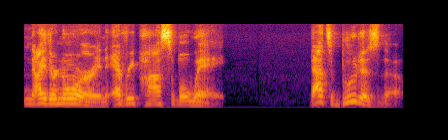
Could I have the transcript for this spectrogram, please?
neither nor in every possible way. That's Buddhas, though.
